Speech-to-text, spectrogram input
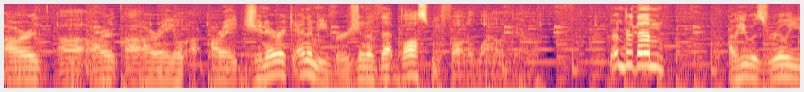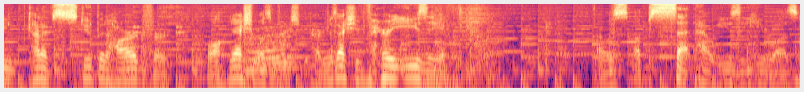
are, uh, are, are, a, are a generic enemy version of that boss we fought a while ago. Remember them? How he was really kind of stupid hard for... Well, he actually wasn't very stupid hard. He was actually very easy. I was upset how easy he was.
